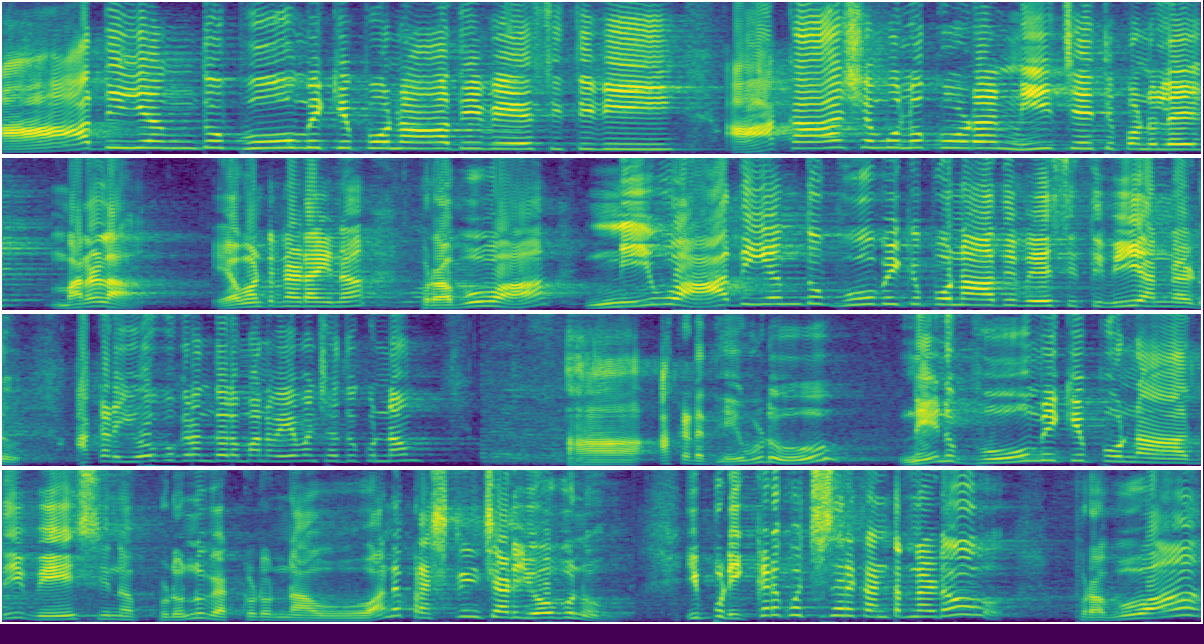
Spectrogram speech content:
ఆదియందు భూమికి పునాది వేసితివి ఆకాశములు కూడా నీ చేతి పనులే. మరలా ఏమంటున్నాడు ఆయన? ప్రభువా నీవు ఆదియందు భూమికి పునాది వేసితివి అన్నాడు. అక్కడ యోగు గ్రంథంలో మనం ఏమని చదువుకున్నాం? అక్కడ దేవుడు నేను భూమికి పునాది వేసినప్పుడు నువ్వు ఎక్కడున్నావు అని ప్రశ్నించాడు యోగును ఇప్పుడు ఇక్కడికి వచ్చేసరికి అంటున్నాడు ప్రభువా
